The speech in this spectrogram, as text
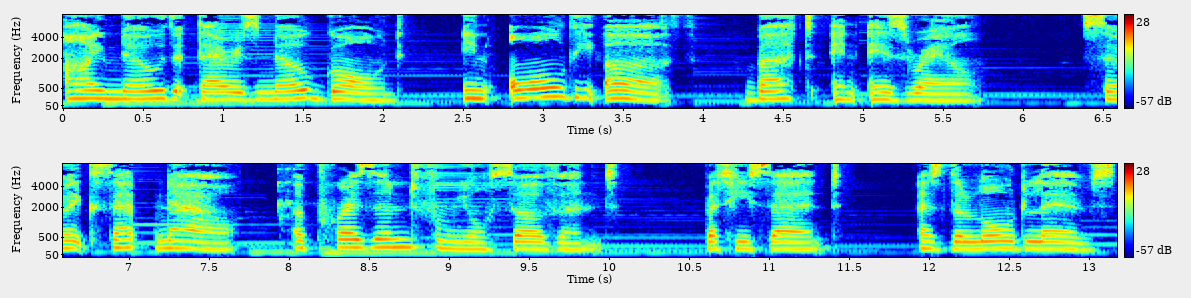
I know that there is no God in all the earth but in Israel. So accept now a present from your servant. But he said, As the Lord lives,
